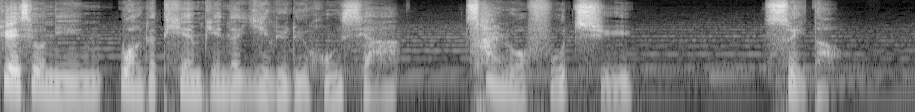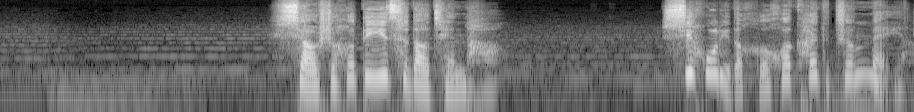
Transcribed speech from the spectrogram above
岳秀宁望着天边的一缕缕红霞，灿若芙蕖，遂道：“小时候第一次到钱塘，西湖里的荷花开的真美呀。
